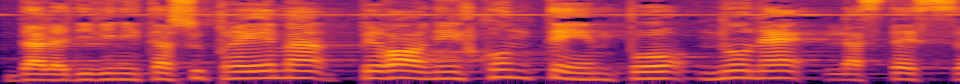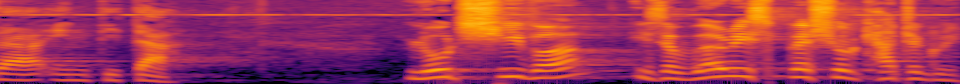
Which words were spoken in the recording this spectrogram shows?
dalla divinità suprema, però nel contempo non è la stessa entità. Lord Shiva is a very special category.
